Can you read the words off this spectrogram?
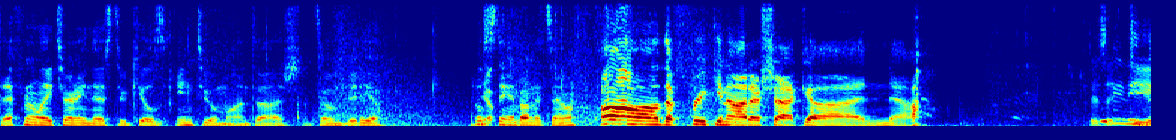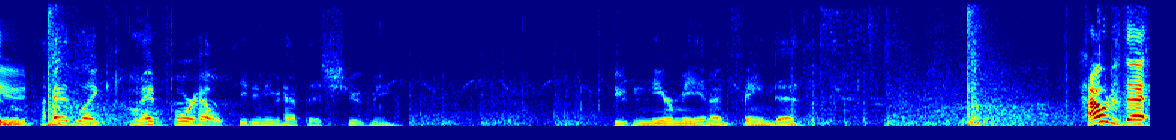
Definitely turning those two kills into a montage, its own video. It'll Yep. stand on its own. Oh, the freaking auto shotgun! No. There's a dude. even- I had like, I had four health. He didn't even have to shoot me. Shoot near me and I'd feign death. How did that?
